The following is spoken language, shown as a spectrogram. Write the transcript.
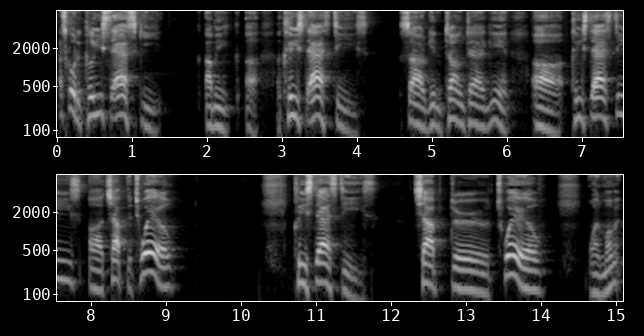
let's go to Ecclesiastes. I mean, uh, Ecclesiastes sorry, getting tongue tied again. Uh, Ecclesiastes uh, chapter 12. Ecclesiastes chapter 12. One moment.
